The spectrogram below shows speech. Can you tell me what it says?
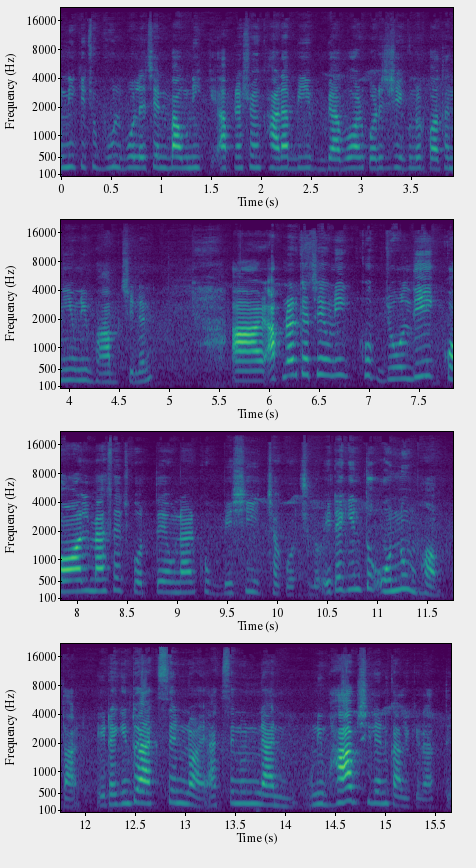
উনি কিছু ভুল বলেছেন, বা উনি আপনার সঙ্গে খারাপ ব্যবহার করেছে, সেগুলোর কথা নিয়ে উনি ভাবছিলেন। আর আপনার কাছে উনি খুব জলদি কল মেসেজ করতে ওনার খুব বেশি ইচ্ছা করছিল। এটা কিন্তু অনুভব তার। এটা কিন্তু অ্যাকসেন্ট নয়। অ্যাকসেন্ট উনি নেননি। উনি ভাবছিলেন কালকে রাতে।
